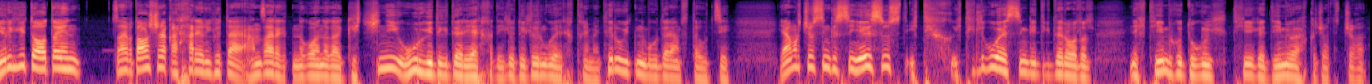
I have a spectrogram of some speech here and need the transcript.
ерөнхийдөө одоо энэ За доошоо гарахаар ерөнхийдөө анзаарагд нөгөө нөгөө гिचний үр гэдэг дээр ярихад илүү дэлгэрэнгүй ярих юм байна. Тэр үед нь бүгдээр хамтдаа үзье. Ямар ч үсэн гэсэн Есүст итгэх итгэлгүй байсан гэдэг дээр бол нэг тиймэрхүү дүгнэлт хийгээд ими байх гэж бодож байгаа.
